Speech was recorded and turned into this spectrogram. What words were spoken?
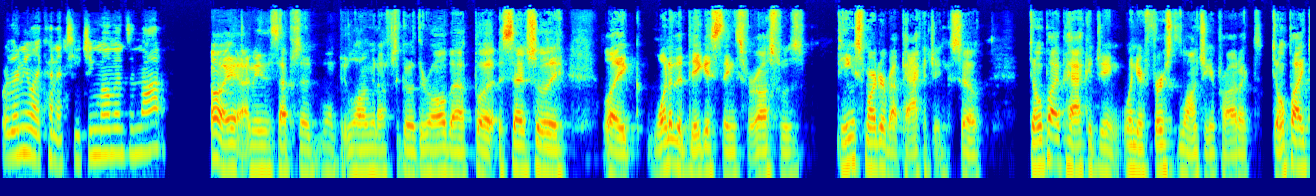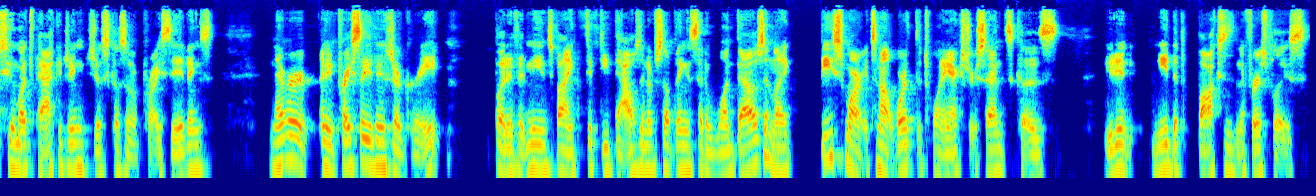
Were there any like kind of teaching moments in that? Oh yeah, I mean this episode won't be long enough to go through all that, but essentially, like one of the biggest things for us was being smarter about packaging. So don't buy packaging when you're first launching a product. Don't buy too much packaging just because of a price savings. Never, I mean, price savings are great, but if it means buying fifty thousand of something instead of one thousand, like be smart. It's not worth the 20 extra cents because you didn't need the boxes in the first place.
